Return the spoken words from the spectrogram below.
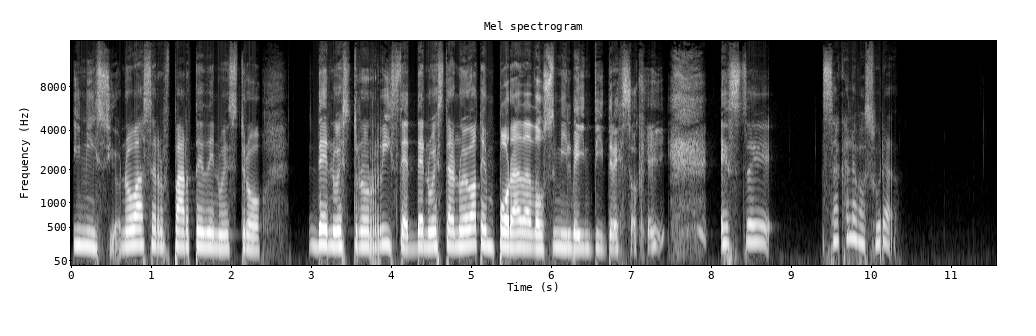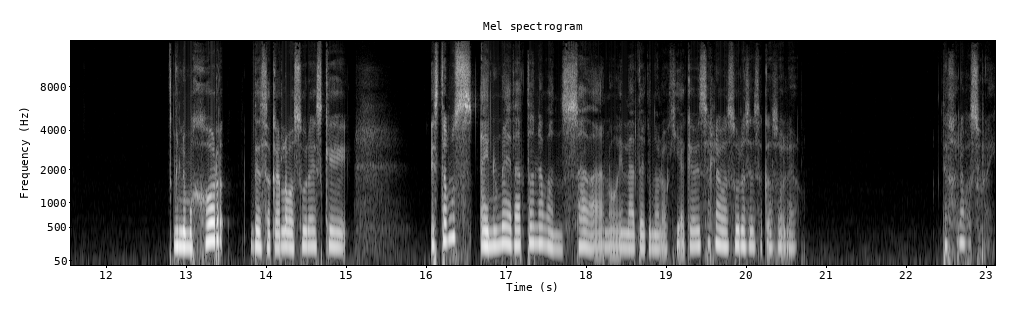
inicio, no va a ser parte de nuestro de nuestro reset, de nuestra nueva temporada 2023, ¿ok? Este, saca la basura. Y lo mejor de sacar la basura es que estamos en una edad tan avanzada, ¿no? En la tecnología, que a veces la basura se saca sola. Deja la basura ahí.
